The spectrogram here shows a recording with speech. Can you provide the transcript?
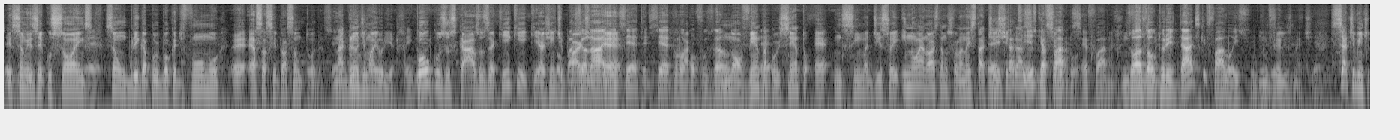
sem são dúvida. execuções, É. são briga por boca de fumo, é, essa situação toda. na dúvida, grande maioria. sem. Poucos os casos aqui que, que a gente São parte. é, etc, etc, uma confusão. 90% é. em cima disso aí. E não é nós que estamos falando, é É estatística. estatística, é fato, é fato. Né? São as autoridades que falam isso. Infelizmente. 7h22.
